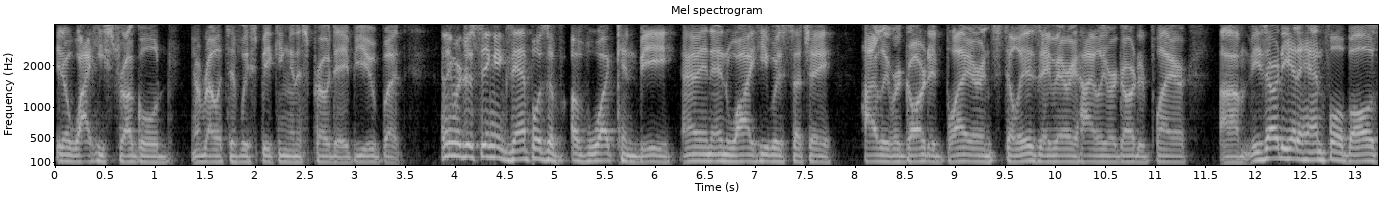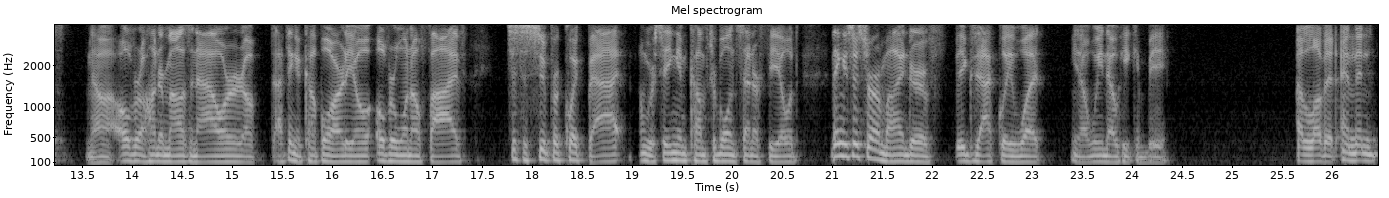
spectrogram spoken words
you know, why he struggled, you know, relatively speaking, in his pro debut. But I think we're just seeing examples of of what can be and and why he was such a highly regarded player and still is a very highly regarded player. Um, he's already hit a handful of balls uh, over 100 miles an hour. Uh, I think a couple already over 105. Just a super quick bat, and we're seeing him comfortable in center field. I think it's just a reminder of exactly what you know we know he can be. I love it. And then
